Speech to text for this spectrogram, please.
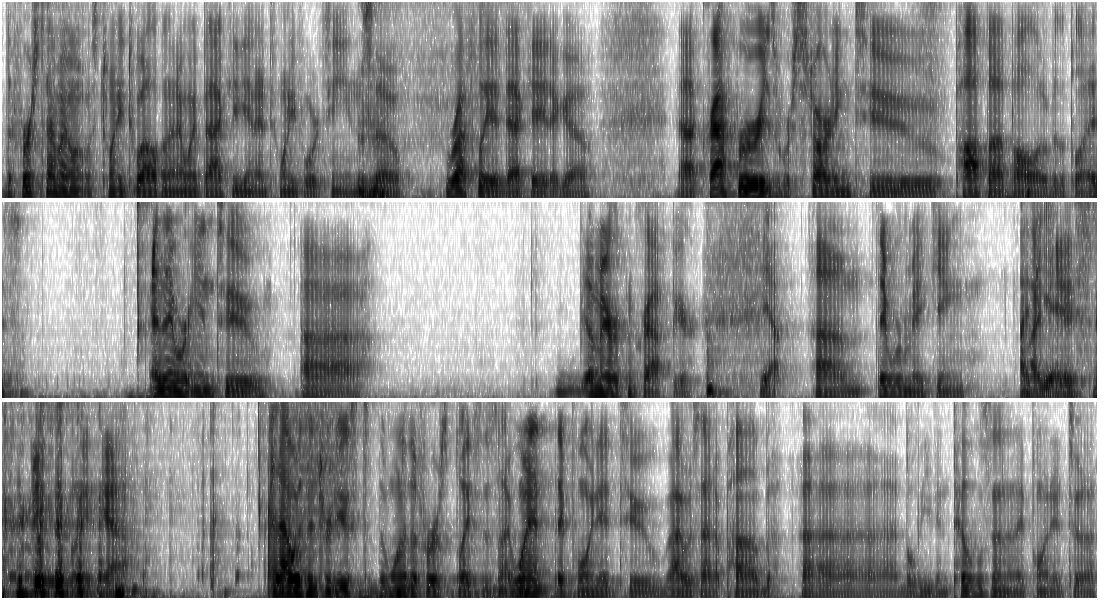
the first time I went was 2012, and then I went back again in 2014. So roughly a decade ago, uh, craft breweries were starting to pop up all over the place, and they were into uh, American craft beer. Yeah. um, they were making IPAs. IPAs, basically, yeah. And I was introduced to the, one of the first places I went. They pointed to I was at a pub, uh, I believe in Pilsen, and they pointed to a,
